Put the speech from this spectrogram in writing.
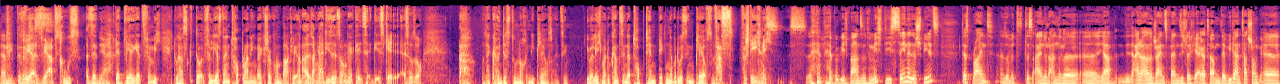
Ähm, das wäre das wär abstrus. Also das, ja. das wäre jetzt für mich, du hast, du verlierst deinen Top-Running-Back, Stockholm Barkley und alle sagen, ja, die Saison, ist, ist, also so. Und dann könntest du noch in die Playoffs einziehen. Überleg mal, du kannst in der Top 10 picken, aber du bist in den Playoffs. Was? Verstehe ich nicht. Das wäre wirklich Wahnsinn. Für mich die Szene des Spiels, Des Bryant. Also wird das ein oder andere, äh, ja, der ein oder andere Giants-Fan sich vielleicht geärgert haben, der wieder einen Touchdown äh,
